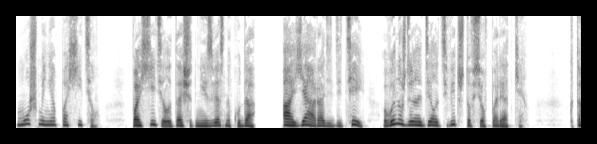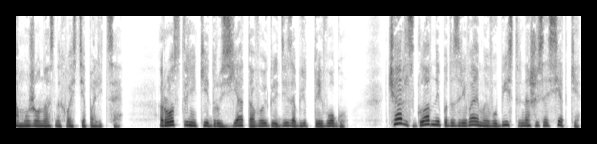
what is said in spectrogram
Муж меня похитил. Похитил и тащит неизвестно куда, а я ради детей вынуждена делать вид, что все в порядке. К тому же у нас на хвосте полиция. Родственники и друзья того и гляди забьют тревогу. Чарльз — главный подозреваемый в убийстве нашей соседки.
